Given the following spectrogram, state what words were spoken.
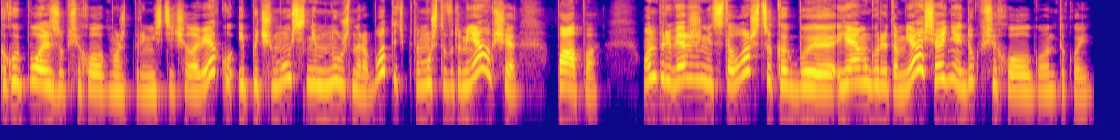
какую пользу психолог может принести человеку и почему с ним нужно работать, потому что вот у меня вообще папа, он приверженец того, что как бы я ему говорю, там, я сегодня иду к психологу. Он такой,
